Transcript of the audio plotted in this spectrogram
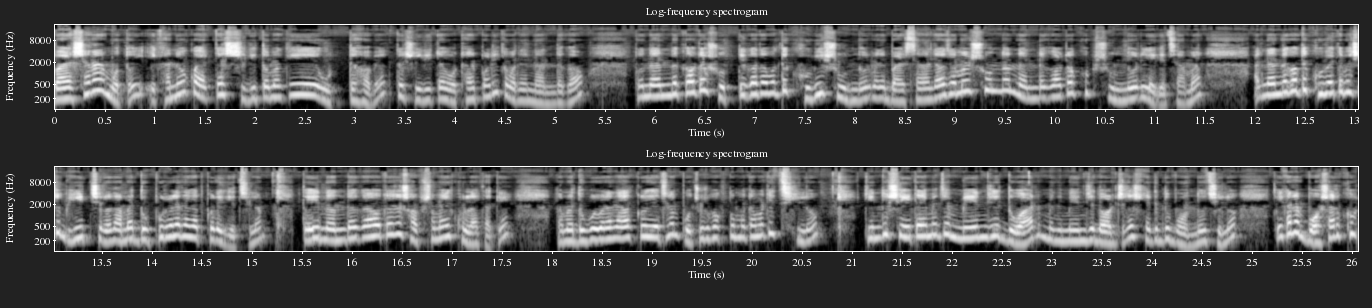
বার্সানার মতোই এখানেও কয়েকটা সিঁড়ি তোমাকে উঠতে হবে। তো সিঁড়িটা ওঠার পরই তোমাদের নন্দগাঁও তো নন্দগাঁওটা সত্যি কথা বলতে খুবই সুন্দর মানে বার্সানাটাও যেমন সুন্দর, নন্দগাঁওটাও খুব সুন্দর লেগেছে আমার। আর নন্দগাঁওতে খুব একটা বেশি ভিড় ছিল না, আমরা দুপুরবেলা নাগাদ করে গেছিলাম তো এই নন্দগাঁওটা তো সবসময় খোলা থাকে, তো আমরা দুপুরবেলা নাগাদ করে গেছিলাম প্রচুর ভক্ত মোটামুটি ছিল। কিন্তু সেই টাইমে যে মেন যে দোয়ার মানে মেন যে দরজাটা, সেটা কিন্তু বন্ধ ছিল। তো এখানে বসার খুব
